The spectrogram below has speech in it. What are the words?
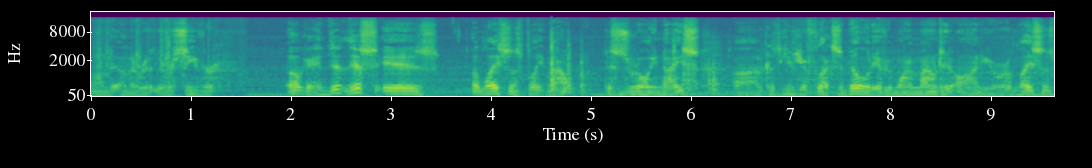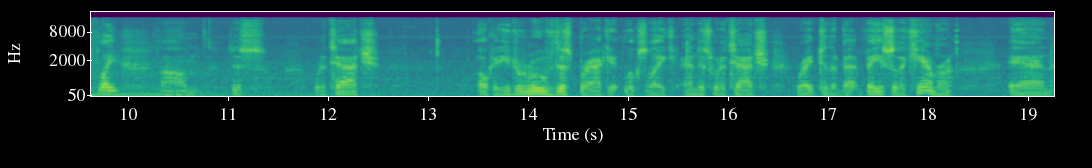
on the, on the, re the receiver. Okay, th this is a license plate mount. This is really nice uh, because it gives you flexibility if you want to mount it on your license plate. Um, this would attach okay, you'd remove this bracket, looks like, and this would attach right to the base of the camera, and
